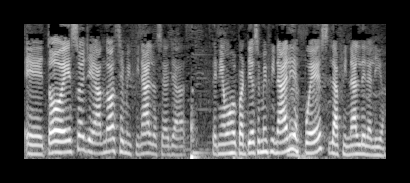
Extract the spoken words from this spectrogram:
Eh, todo eso llegando a semifinal, o sea, ya teníamos el partido semifinal y después la final de la liga.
